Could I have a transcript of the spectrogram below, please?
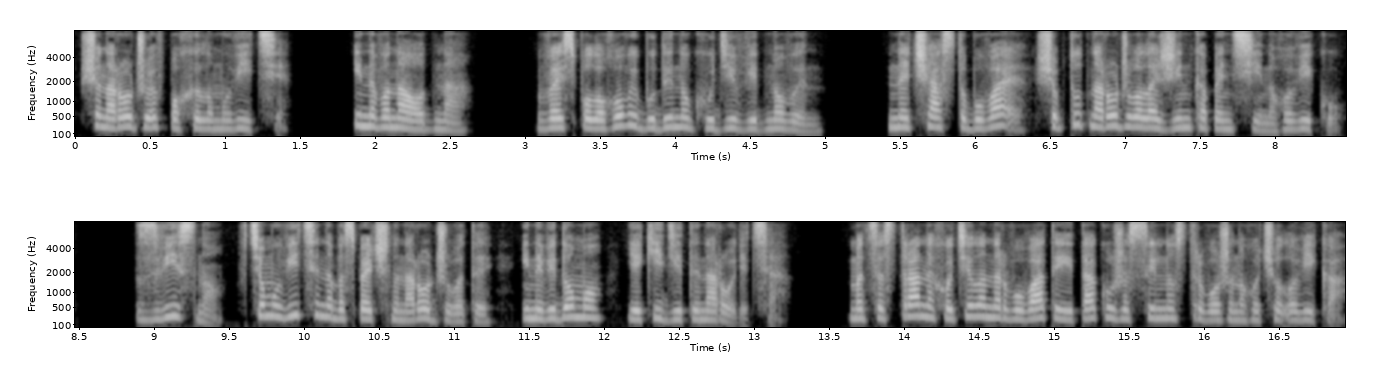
що народжує в похилому віці. І не вона одна. Весь пологовий будинок гудів від новин. Не часто буває, щоб тут народжувала жінка пенсійного віку. Звісно, в цьому віці небезпечно народжувати, і невідомо, які діти народяться. Медсестра не хотіла нервувати і так уже сильно стривоженого чоловіка.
